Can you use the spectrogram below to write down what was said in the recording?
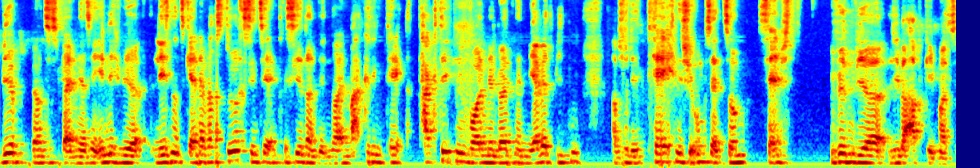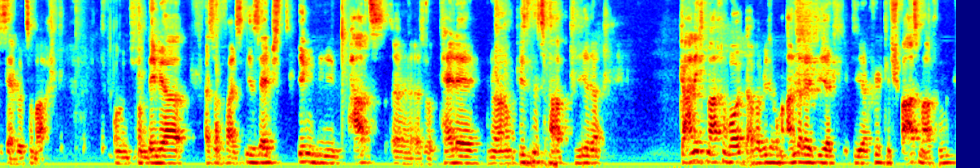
Wir, bei uns ist beiden ja sehr ähnlich, wir lesen uns gerne was durch, sind sehr interessiert an den neuen Marketing-Taktiken, wollen den Leuten einen Mehrwert bieten, aber so die technische Umsetzung selbst würden wir lieber abgeben, als sie selber zu machen. Und von dem her, also falls ihr selbst irgendwie Parts, äh, also Teile in eurem Business habt, die ihr gar nicht machen wollt, aber wiederum andere, die euch, die euch wirklich Spaß machen,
